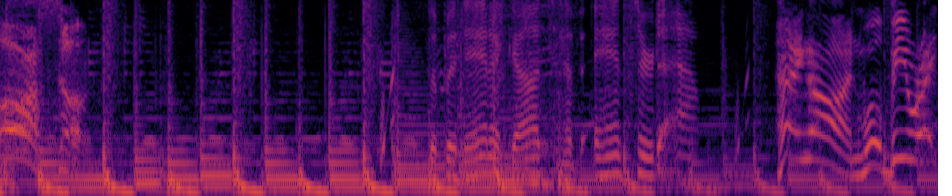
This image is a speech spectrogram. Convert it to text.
Awesome! The banana gods have answered out. Hang on, we'll be right.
